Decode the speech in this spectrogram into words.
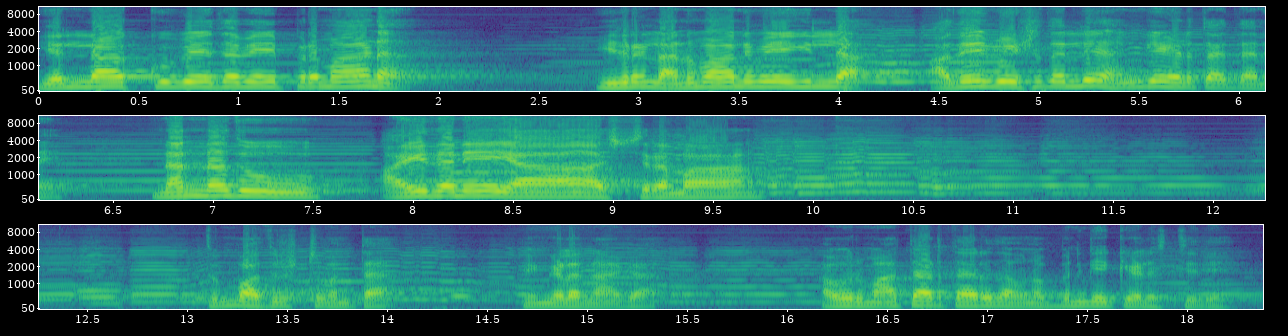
ಎಲ್ಲ ಕುವೇದವೇ ಪ್ರಮಾಣ. ಇದರಲ್ಲಿ ಅನುಮಾನವೇ ಇಲ್ಲ. ಅದೇ ವೇಷದಲ್ಲೇ ಹಾಗೆ ಹೇಳ್ತಾ ಇದ್ದಾನೆ. ನನ್ನದು ಐದನೆಯ ಆಶ್ರಮ. ತುಂಬ ಅದೃಷ್ಟವಂತ ಪಿಂಗಳನಾಗ. ಅವರು ಮಾತಾಡ್ತಾ ಇರೋದು ಅವನೊಬ್ಬನಿಗೆ ಕೇಳಿಸ್ತಿದೆ.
